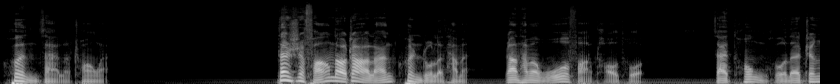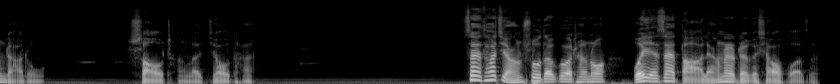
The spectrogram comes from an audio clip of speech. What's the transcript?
困在了窗外，但是防盗栅栏困住了他们，让他们无法逃脱，在痛苦的挣扎中，烧成了焦炭。在他讲述的过程中，我也在打量着这个小伙子。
